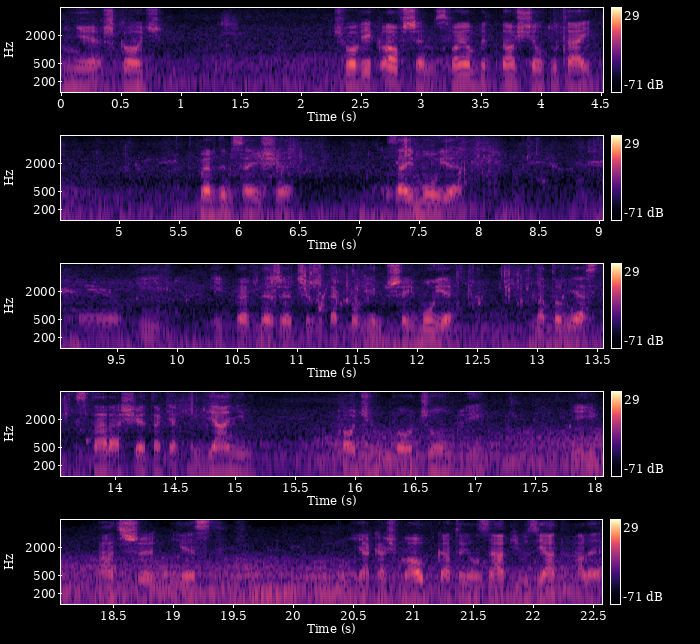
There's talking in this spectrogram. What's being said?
nie szkodzi. Człowiek, owszem, swoją bytnością tutaj w pewnym sensie zajmuje e, i, i pewne rzeczy, że tak powiem, przejmuje. Natomiast stara się, tak jak Indianin, chodził po dżungli i patrzy, jest jakaś małpka, to ją zabił, zjadł, ale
